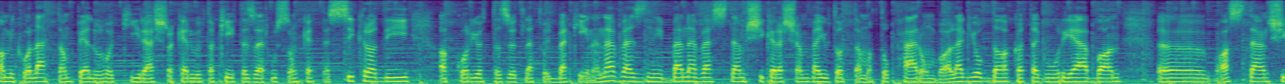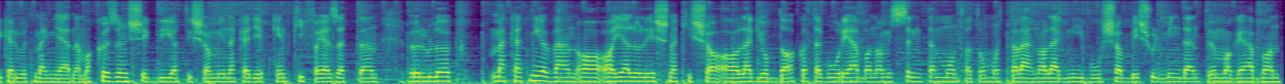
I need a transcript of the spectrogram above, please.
amikor láttam például, hogy kiírásra került a 2022-es Szikradi, akkor jött az ötlet, hogy be kéne nevezni, beneveztem, sikeresen bejutottam a top 3-ba a legjobb dal kategóriában, ö, aztán sikerült megnyernem a közönségdíjat is, aminek egyébként kifejezetten örülök, meg hát nyilván a, a jelölésnek is a, a legjobb dal kategóriában, ami szerintem mondhatom, hogy talán a legnívósabb és úgy mindent önmagában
